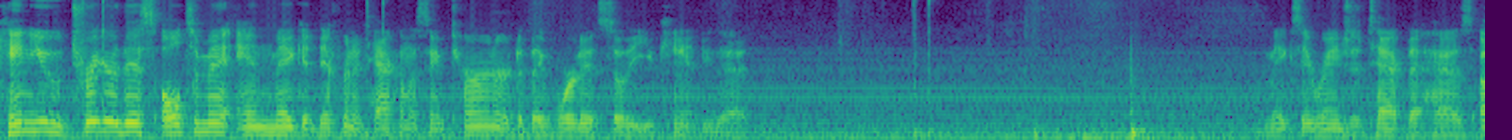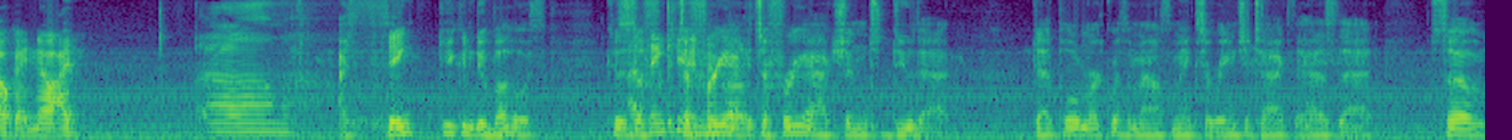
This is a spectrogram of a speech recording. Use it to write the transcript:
can you trigger this ultimate and make a different attack on the same turn, or do they word it so that you can't do that? Makes a ranged attack that has. Okay, no, I. um, I think you can do both because it's, a, think it's a free it's a free action to do that. Deadpool Merc with a mouth makes a range attack that has that. So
